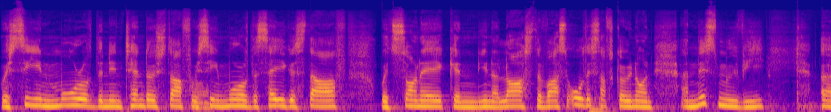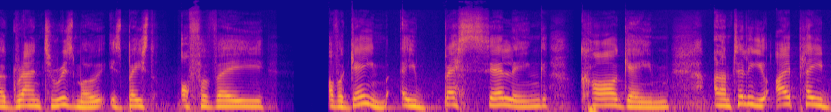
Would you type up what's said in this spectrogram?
We're seeing more of the Nintendo stuff, we're seeing more of the Sega stuff with Sonic and, you know, Last of Us, all this stuff's going on. And this movie, uh, Gran Turismo, is based off of a of a game, a best-selling car game. And I'm telling you, I played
